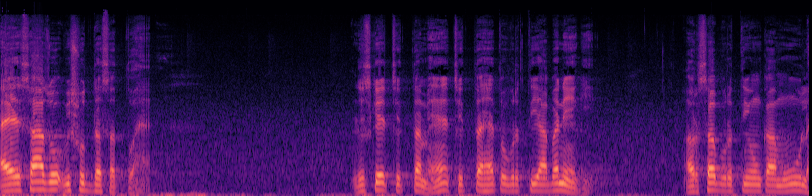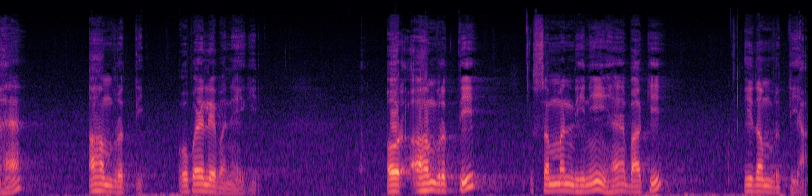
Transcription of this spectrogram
ऐसा जो विशुद्ध सत्व है, जिसके चित्त में चित्त है तो वृत्तियाँ बनेगी, और सब वृत्तियों का मूल है अहम वृत्ति, वो पहले बनेगी। और अहम वृत्ति संबंधिनी है, बाकी इदम वृत्तियाँ।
